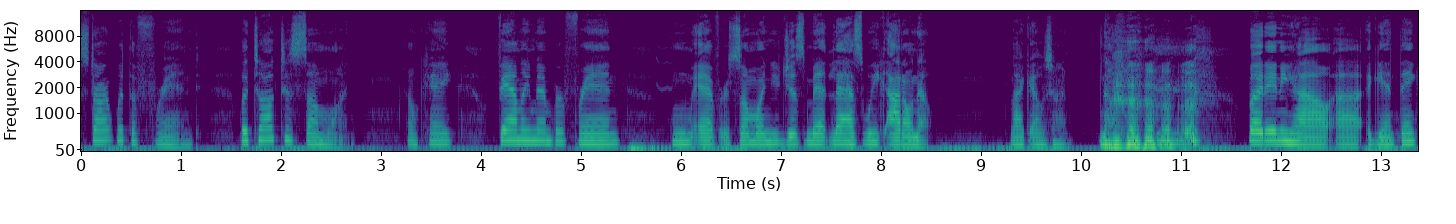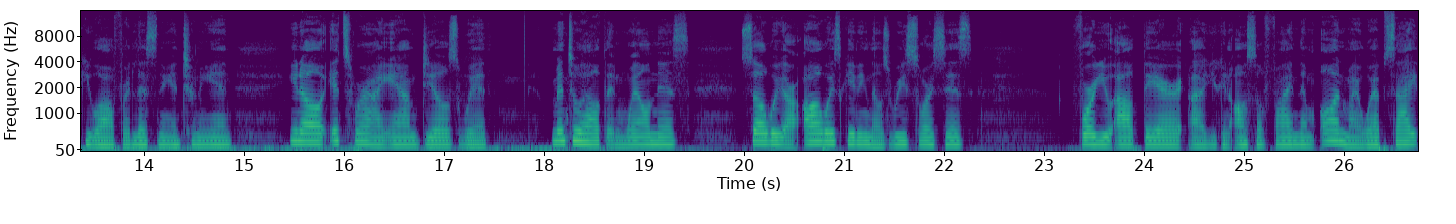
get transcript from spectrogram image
start with a friend, but talk to someone, okay? Family member, friend, whomever, someone you just met last week, I don't know, like Elshine. No. but anyhow, uh, again, thank you all for listening and tuning in. You know, It's Where I Am deals with mental health and wellness, so we are always giving those resources for you out there. Uh, you can also find them on my website,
